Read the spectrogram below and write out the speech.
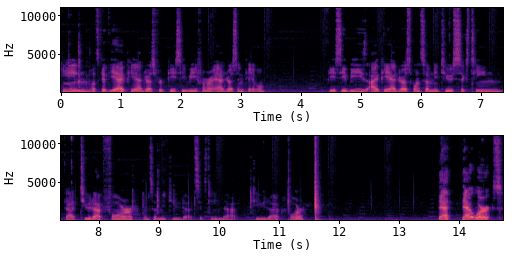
Ping, let's get the IP address for PCB from our addressing table. PCB's IP address 172.16.2.4, 172.16.2.4. That that works.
